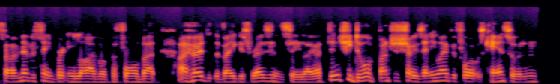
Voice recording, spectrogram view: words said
So I've never seen Britney live or perform, but I heard that the Vegas residency, like, didn't she do a bunch of shows anyway before it was cancelled? And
